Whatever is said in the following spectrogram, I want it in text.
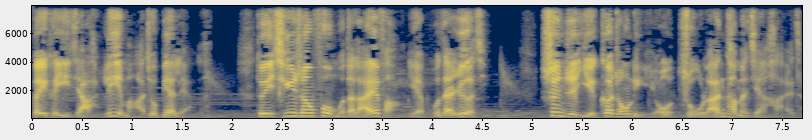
贝克一家立马就变脸了，对亲生父母的来访也不再热情，甚至以各种理由阻拦他们见孩子。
